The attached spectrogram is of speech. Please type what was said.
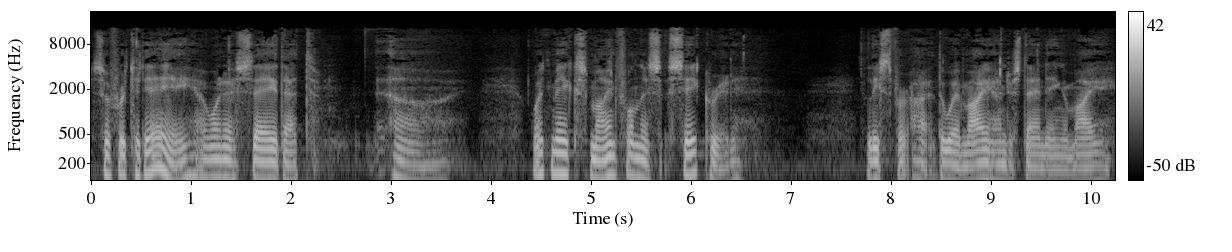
So for today, I want to say that uh, what makes mindfulness sacred, at least for uh, the way my understanding of my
